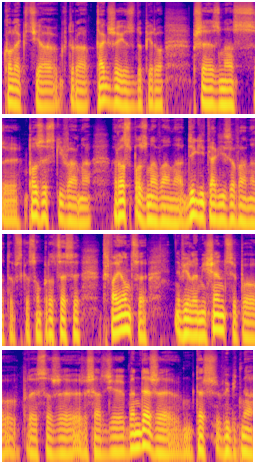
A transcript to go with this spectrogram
kolekcja, która także jest dopiero przez nas pozyskiwana, rozpoznawana, digitalizowana. To wszystko są procesy trwające wiele miesięcy po profesorze Ryszardzie Benderze, też wybitna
